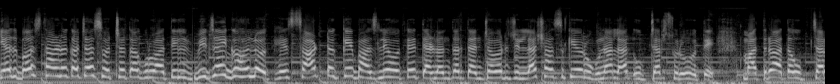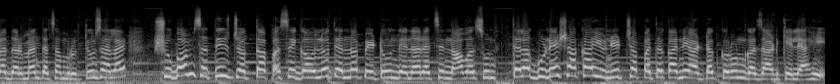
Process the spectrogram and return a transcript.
यात बस स्थानकाच्या स्वच्छतागृहातील विजय गहलोत हे साठ टक्के भाजले होते त्यानंतर त्यांच्यावर जिल्हा शासकीय रुग्णालयात उपचार सुरू होते. मात्र आता उपचारादरम्यान त्याचा मृत्यू झालाय. शुभम सतीश जगताप असे गहलोत यांना पेटवून देणाऱ्याचे नाव असून त्याला गुन्हे शाखा युनिटच्या पथकाने अटक करून गजाड केले आहे.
